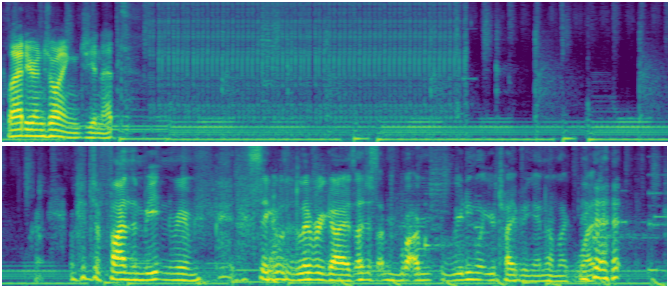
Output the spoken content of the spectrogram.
Glad you're enjoying, Jeanette. We have to find the meeting room. Single delivery guys. I just I'm, I'm reading what you're typing in. I'm like, what? What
